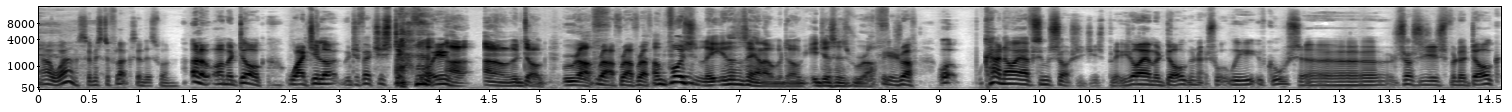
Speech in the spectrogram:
Oh wow. So Mr. Flux in this one. Hello, I'm a dog. Why'd you like me to fetch a stick for you? Uh, hello, I'm a dog. Rough. rough, rough, rough. Unfortunately, he doesn't say hello, I'm a dog. He just says rough. It is rough. Well, can I have some sausages, please? I am a dog, and that's what we eat, of course. Uh, sausages for the dog.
